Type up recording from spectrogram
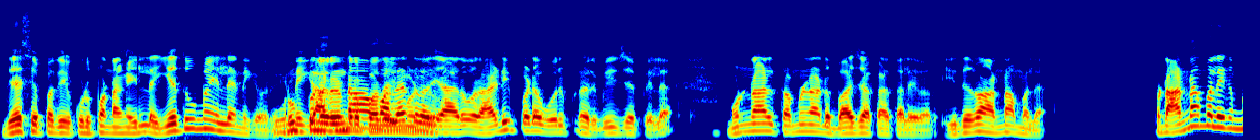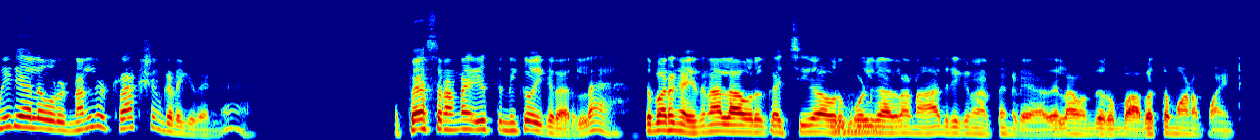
தேசிய பதவி கொடுப்பாங்க இல்லை எதுவுமே இல்லை இன்னைக்கு. யார்? ஒரு அடிப்படை உறுப்பினர் பிஜேபியில். முன்னாள் தமிழ்நாடு பாஜக தலைவர். இதுதான் அண்ணாமலை. பட் அண்ணாமலைக்கு மீடியாவில் ஒரு நல்ல ட்ராக்ஷன் கிடைக்குதுங்க. பேசுறான்னா இழுத்து நிற்க வைக்கிறாருல்ல? இது பாருங்க இதனால அவர் கட்சியோ அவர் கொள்கை அதெல்லாம் நான் ஆதரிக்கிறேன்னு அர்த்தம் கிடையாது. அதெல்லாம் வந்து ரொம்ப அபத்தமான பாயிண்ட்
